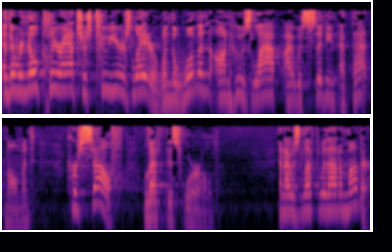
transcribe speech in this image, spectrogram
And there were no clear answers two years later when the woman on whose lap I was sitting at that moment herself left this world. And I was left without a mother.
